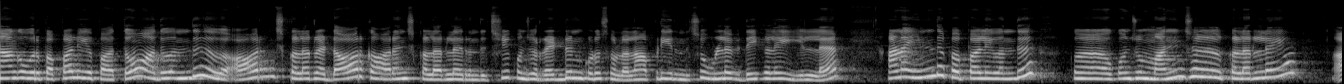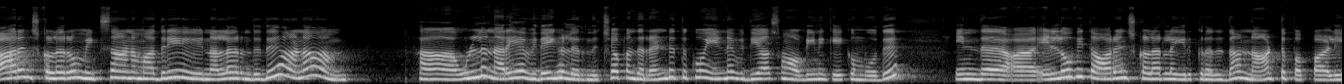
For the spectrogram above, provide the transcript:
நாங்கள் ஒரு பப்பாளியை பார்த்தோம். அது வந்து ஆரஞ்சு கலரில் டார்க் ஆரஞ்சு கலரில் இருந்துச்சு. கொஞ்சம் ரெட்டுன்னு கூட சொல்லலாம். அப்படி இருந்துச்சு. உள்ள விதைகளே இல்லை. ஆனால் இந்த பப்பாளி வந்து கொஞ்சம் மஞ்சள் கலர்லேயும் ஆரஞ்சு கலரும் மிக்ஸ் ஆன மாதிரி நல்லா இருந்தது. ஆனால் உள்ளே நிறைய விதைகள் இருந்துச்சு. அப்போ அந்த ரெண்டுத்துக்கும் என்ன வித்தியாசம் அப்படின்னு கேட்கும்போது இந்த எல்லோ வித் ஆரஞ்சு கலரில் இருக்கிறது தான் நாட்டு பப்பாளி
